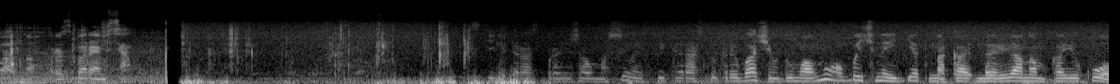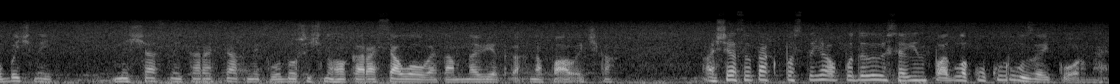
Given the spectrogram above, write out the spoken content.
Ладно, розберемося. Стільки раз проїжджав машиною, стільки раз тут рибачив, думав, ну обичний дід на ка- каюку, обичний нещасний карасятник ладошечного карася лове там на ветках, на паличках. А зараз отак постояв, подивився, він падло кукурузою корме.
